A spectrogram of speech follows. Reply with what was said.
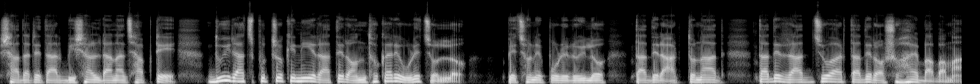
সাদাটে তার বিশাল ডানা ঝাপটে দুই রাজপুত্রকে নিয়ে রাতের অন্ধকারে উড়ে চলল। পেছনে পড়ে রইল তাদের আর্তনাদ, তাদের রাজ্য আর তাদের অসহায় বাবা মা।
